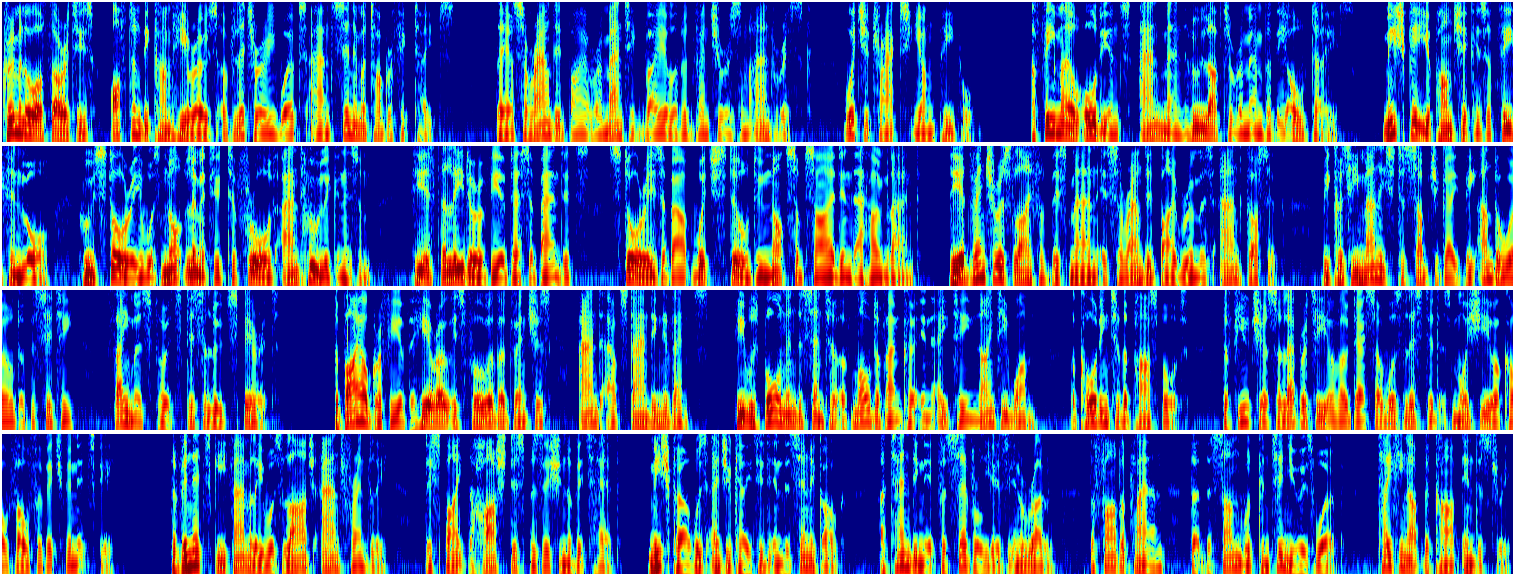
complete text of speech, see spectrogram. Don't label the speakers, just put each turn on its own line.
Criminal authorities often become heroes of literary works and cinematographic tapes. They are surrounded by a romantic veil of adventurism and risk, which attracts young people, a female audience, and men who love to remember the old days. Mishka Yaponchik is a thief in law whose story was not limited to fraud and hooliganism. He is the leader of the Odessa bandits, stories about which still do not subside in their homeland. The adventurous life of this man is surrounded by rumors and gossip because he managed to subjugate the underworld of the city, famous for its dissolute spirit. The biography of the hero is full of adventures and outstanding events. He was born in the center of Moldavanka in 1891. According to the passport, the future celebrity of Odessa was listed as Moishe Yakov Wolfovich Vinitsky. The Vinitsky family was large and friendly, despite the harsh disposition of its head. Mishka was educated in the synagogue, attending it for several years in a row. The father planned that the son would continue his work, taking up the cart industry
